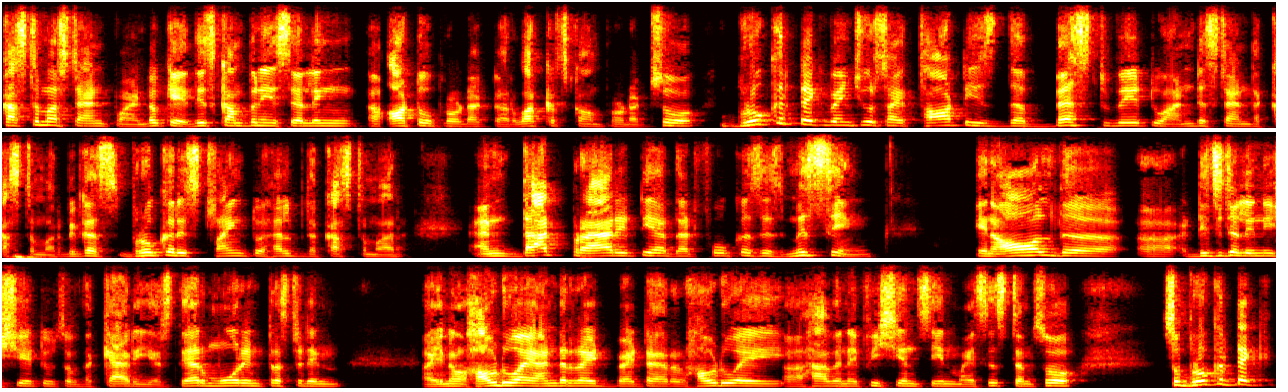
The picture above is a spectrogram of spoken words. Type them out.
customer standpoint. Okay this company is selling auto product or workers comp product. So broker tech ventures i thought is the best way to understand the customer because broker is trying to help the customer and that priority or that focus is missing in all the uh, digital initiatives of the carriers. They are more interested in uh, you know how do i underwrite better? How do i uh, have an efficiency in my system? So so broker tech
